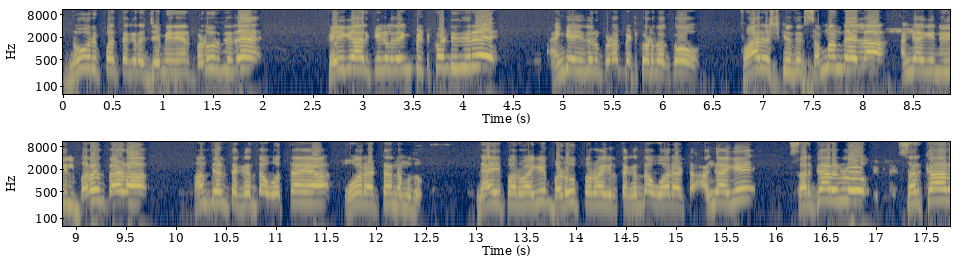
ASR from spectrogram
ನೂರ ಇಪ್ಪತ್ತು ಎಕರೆ ಜಮೀನು ಏನು ಬಡವ್ರದಿದೆ? ಕೈಗಾರಿಕೆಗಳು ಹೆಂಗ್ ಬಿಟ್ಕೊಟ್ಟಿದ್ದೀರಿ ಹಂಗೆ ಇದನ್ನು ಕೂಡ ಬಿಟ್ಕೊಡ್ಬೇಕು. ಫಾರೆಸ್ಟ್ಗೆ ಇದಕ್ಕೆ ಸಂಬಂಧ ಇಲ್ಲ. ಹಂಗಾಗಿ ನೀವು ಇಲ್ಲಿ ಬರೋದು ಬೇಡ ಅಂತ ಹೇಳ್ತಕ್ಕಂಥ ಒತ್ತಾಯ, ಹೋರಾಟ ನಮ್ಮದು ನ್ಯಾಯ ಪರವಾಗಿ ಬಡವ ಪರವಾಗಿ ಇರ್ತಕ್ಕಂಥ ಹೋರಾಟ. ಹಂಗಾಗಿ ಸರ್ಕಾರಗಳು, ಸರ್ಕಾರ,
